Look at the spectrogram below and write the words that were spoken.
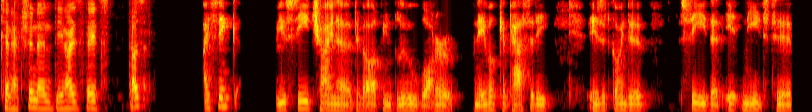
connection and the United States doesn't. I think you see China developing blue water naval capacity. Is it going to see that it needs to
